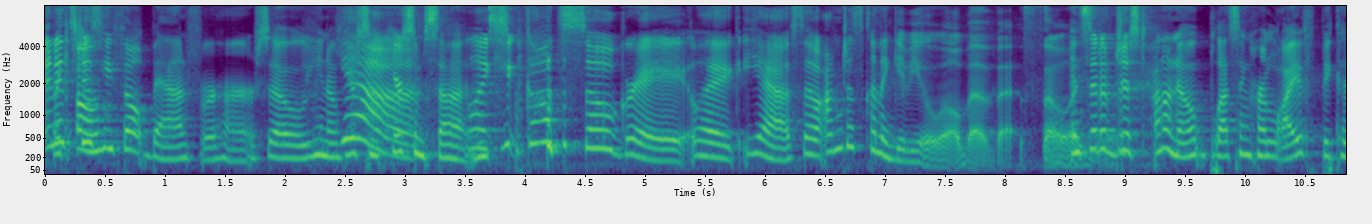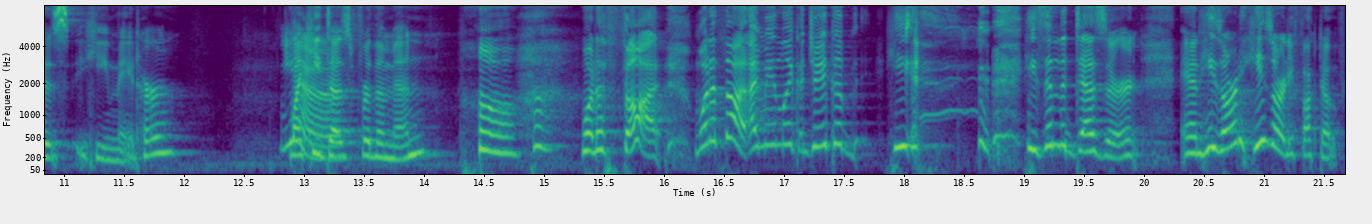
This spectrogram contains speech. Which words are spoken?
And Like, it's oh, he felt bad for her. So, you know, here's some here's some sons. Like he- God's so great. Like, yeah, so I'm just gonna give you a little bit of this. So like, Instead of just, I don't know, blessing her life because he made her. Like he does for the men. Oh, what a thought! What a thought! I mean, like Jacob, he he's in the desert and he's already he's already fucked up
